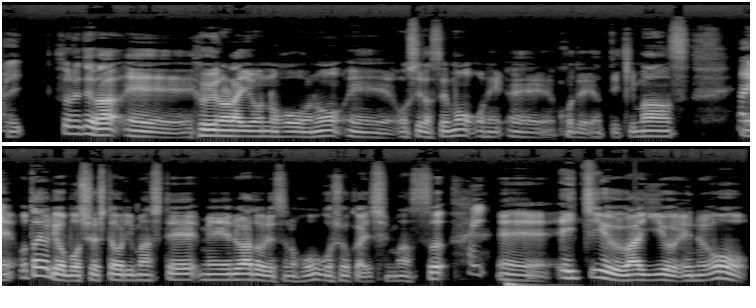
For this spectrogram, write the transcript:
はい。それでは、えー、冬のライオンの方の、えー、お知らせもおね、えー、ここでやっていきます。はいえーお便りを募集しておりまして、メールアドレスの方をご紹介します。はい。えー、huyuno,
